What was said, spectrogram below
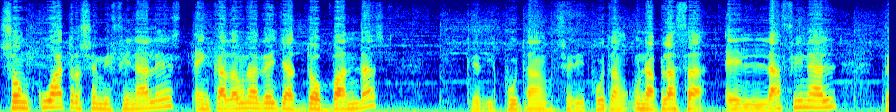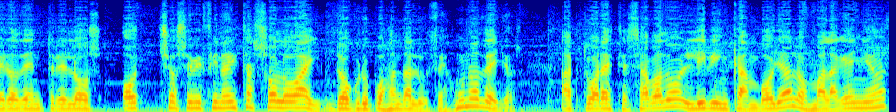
son cuatro semifinales, en cada una de ellas dos bandas que disputan, se disputan una plaza en la final, pero de entre los ocho semifinalistas solo hay dos grupos andaluces. Uno de ellos actuará este sábado, Living Camboya, los malagueños,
